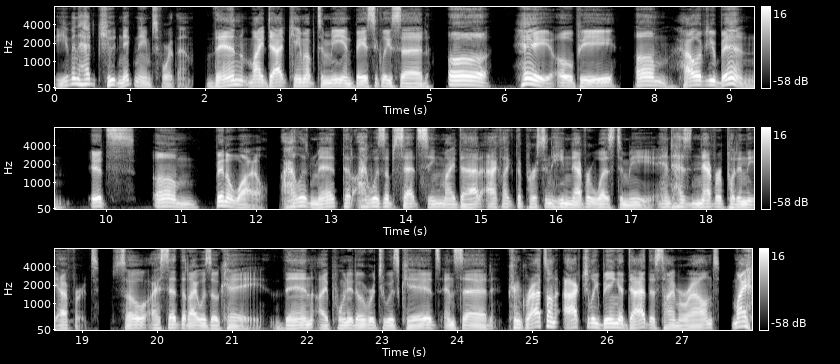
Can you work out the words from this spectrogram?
even had cute nicknames for them. Then my dad came up to me and basically said, Uh, hey, OP, um, how have you been? It's, um, been a while. I'll admit that I was upset seeing my dad act like the person he never was to me and has never put in the effort. So I said that I was okay. Then I pointed over to his kids and said, "Congrats on actually being a dad this time around." My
